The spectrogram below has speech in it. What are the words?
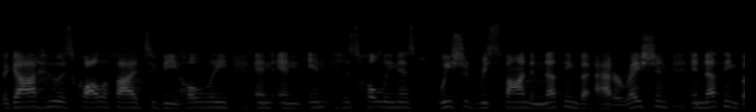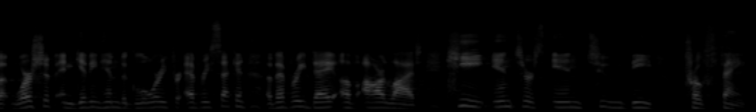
the God who is qualified to be holy, and, and in his holiness, we should respond in nothing but adoration, in nothing but worship, and giving him the glory for every second of every day of our lives. He enters into the profane.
